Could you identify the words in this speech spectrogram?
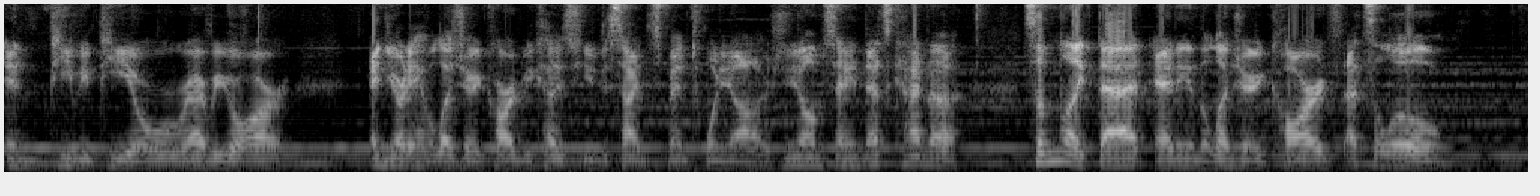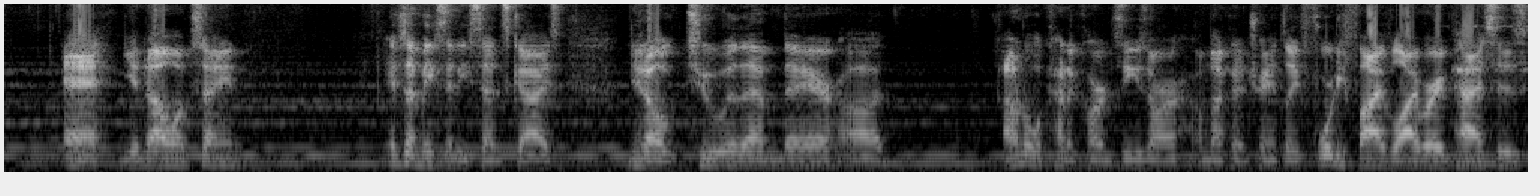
in PvP or wherever you are, and you already have a legendary card because you decide to spend twenty dollars. You know what I'm saying? That's kind of something like that. Adding in the legendary cards, that's a little, eh. You know what I'm saying? If that makes any sense, guys. You know, two of them there. Uh, I don't know what kind of cards these are. I'm not going to translate. 45 library passes,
